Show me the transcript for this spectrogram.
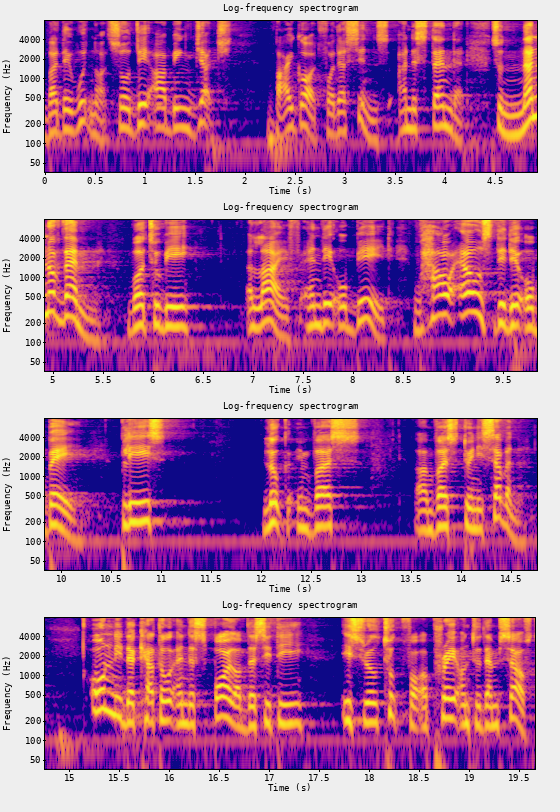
but they would not. So they are being judged by God for their sins. Understand that. So none of them were to be alive and they obeyed. How else did they obey? Please look in verse, um, verse 27. Only the cattle and the spoil of the city Israel took for a prey unto themselves,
